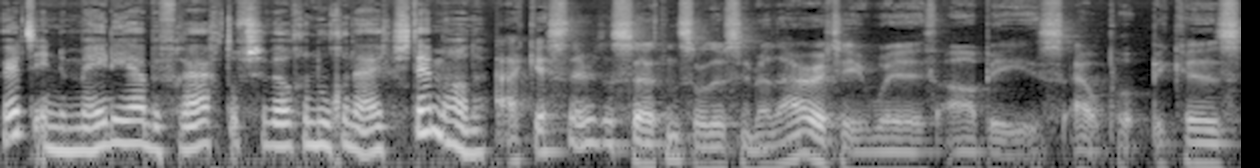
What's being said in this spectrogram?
werd in de media bevraagd of ze wel genoeg een eigen stem hadden. I guess there is a certain sort of similarity with RB's output because,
